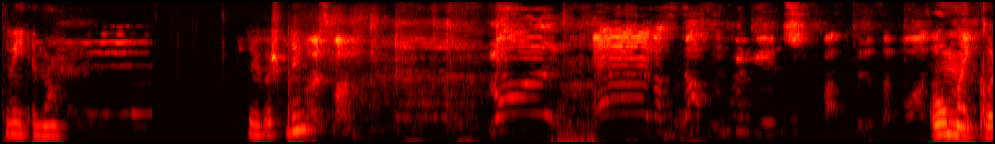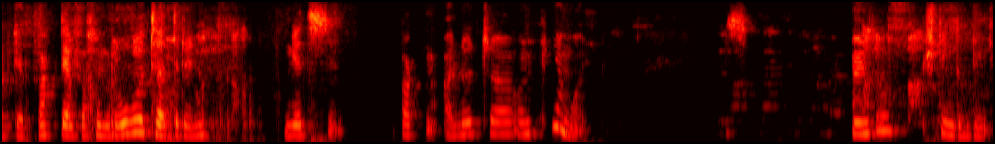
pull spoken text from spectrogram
Wie immer. Überspringen. Nice, Mann. LOL! Ey, was ist das denn für ein Glitch? Was ist das denn? Oh mein Gott, der backt einfach im Roboter drin. Und jetzt backen alle da und ja moin. Ist Einfach stehen geblieben.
